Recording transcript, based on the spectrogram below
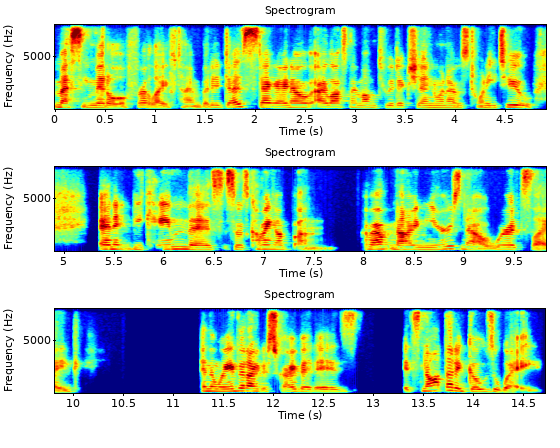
messy middle for a lifetime but it does stay. I know i lost my mom to addiction when i was 22 and it became this so it's coming up on about nine years now where it's like and the way that I describe it is it's not that it goes away.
